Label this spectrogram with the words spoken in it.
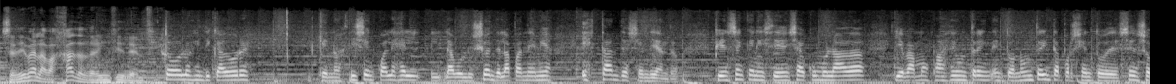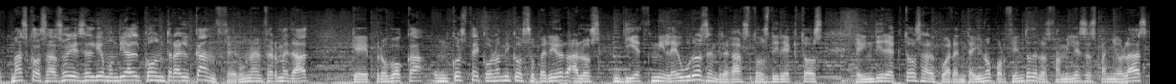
se debe a la bajada de la incidencia. Todos los indicadores que nos dicen cuál es la evolución de la pandemia están descendiendo. Piensen que en incidencia acumulada llevamos más de un en torno a un 30% de descenso. Más cosas, hoy es el Día Mundial contra el Cáncer, una enfermedad que provoca un coste económico superior a los 10.000 euros entre gastos directos e indirectos al 41% de las familias españolas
